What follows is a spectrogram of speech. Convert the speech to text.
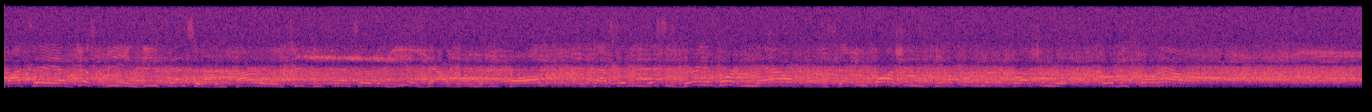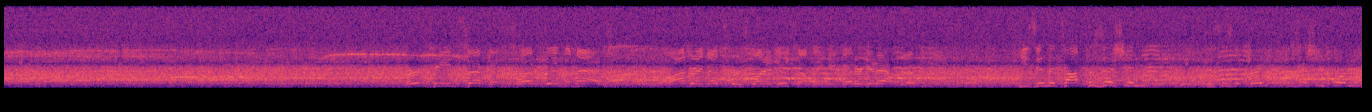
Fadzaev just being defensive, entirely too defensive, and he is now going to be called for passivity. This is very important now. The second caution, he can't afford another caution, he'll, he'll be thrown out. 13 seconds left in the match. If Andre Metzger is going to do something, he better get after it. In the top position. This is a great position for him to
